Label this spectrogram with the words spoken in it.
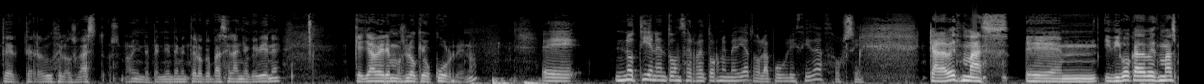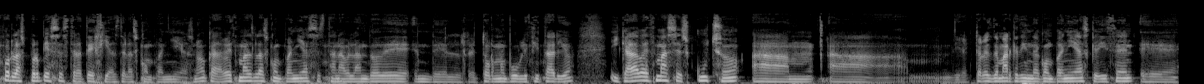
te, te reduce los gastos, ¿no? Independientemente de lo que pase el año que viene, que ya veremos lo que ocurre, ¿no? Eh, ¿No tiene entonces retorno inmediato la publicidad o sí? Cada vez más, eh, y digo cada vez más por las propias estrategias de las compañías, ¿no? Cada vez más las compañías están hablando de, del retorno publicitario y cada vez más escucho a, directores de marketing de compañías que dicen eh,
